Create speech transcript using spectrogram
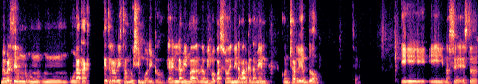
me parece un, un- un- ataque terrorista muy simbólico. La misma, lo mismo pasó en Dinamarca también con Charlie Hebdo. Y, no sé, esto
